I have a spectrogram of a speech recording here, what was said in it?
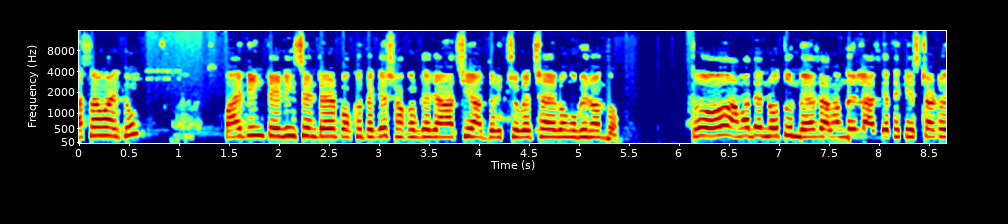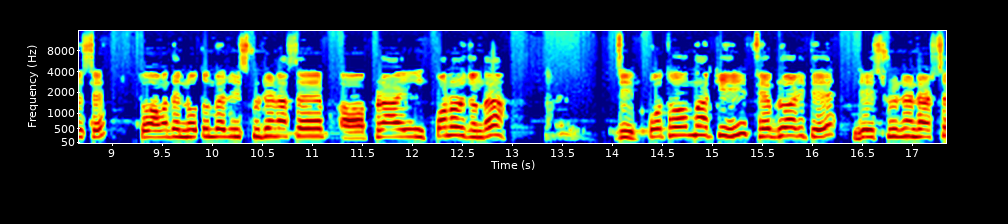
আসসালামু আলাইকুম। পাইপিং ট্রেনিং সেন্টারের পক্ষ থেকে সকলকে জানাচ্ছি আন্তরিক শুভেচ্ছা এবং অভিনন্দন। তো আমাদের নতুন ব্যাচ আলহামদুলিল্লাহ আজকে থেকে স্টার্ট হয়েছে। তো আমাদের নতুন ব্যাচের স্টুডেন্ট আছে প্রায় পনেরো জন না জি, প্রথম আর কি ফেব্রুয়ারিতে যে স্টুডেন্ট আসছে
